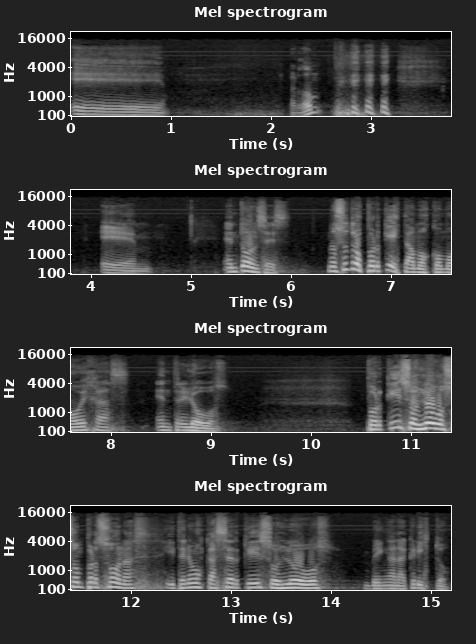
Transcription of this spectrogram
Eh, perdón. Eh, entonces, ¿nosotros por qué estamos como ovejas entre lobos? Porque esos lobos son personas y tenemos que hacer que esos lobos vengan a Cristo.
